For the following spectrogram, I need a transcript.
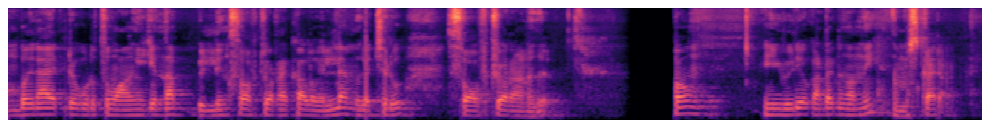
അമ്പതിനായിരം രൂപ കൊടുത്ത് വാങ്ങിക്കുന്ന ബിൽഡിംഗ് സോഫ്റ്റ്വെയറിനേക്കാളും എല്ലാം മികച്ചൊരു സോഫ്റ്റ്വെയർ ആണിത്. അപ്പം ഈ വീഡിയോ കണ്ടതിന് നന്ദി. നമസ്കാരം.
